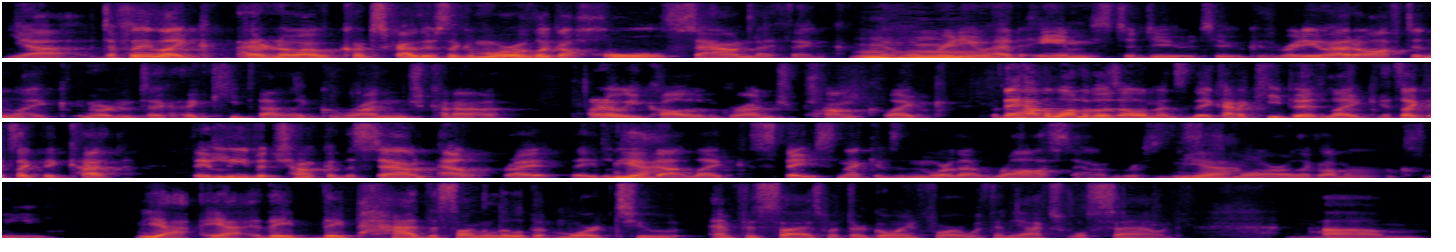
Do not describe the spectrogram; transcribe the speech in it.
Yeah, definitely. Like I don't know. I would describe there's like a more of like a whole sound. I think than what Mhm. Radiohead aims to do too. Because Radiohead often like in order to like, keep that like grunge kind of I don't know what you call it grunge punk like, but they have a lot of those elements. They kind of keep it like it's like it's like they cut they leave a chunk of the sound out, right? They leave Yeah. that like space, and that gives them more of that raw sound versus this Yeah. is more like a lot more clean. Yeah, yeah. They they pad the song a little bit more to emphasize what they're going for within the actual sound. Um,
